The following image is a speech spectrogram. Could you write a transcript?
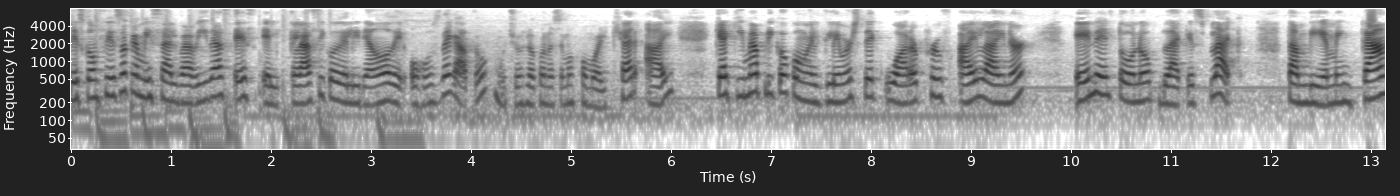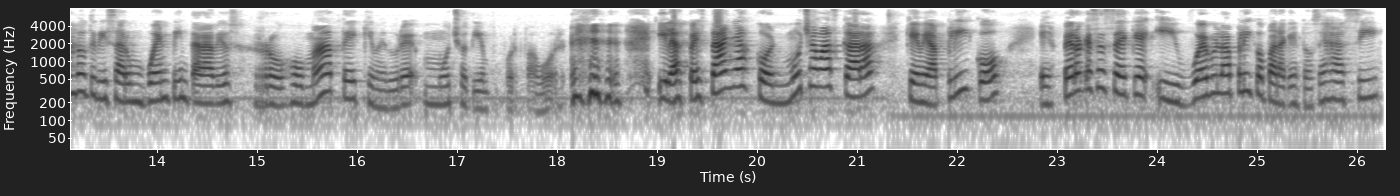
Les confieso que mi salvavidas es el clásico delineado de ojos de gato, muchos lo conocemos como el cat eye, que aquí me aplico con el Glimmer Stick Waterproof Eyeliner en el tono Black is Black. También me encanta utilizar un buen pintalabios rojo mate que me dure mucho tiempo, por favor. y las pestañas con mucha máscara que me aplico, espero que se seque y vuelvo y lo aplico para que entonces así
